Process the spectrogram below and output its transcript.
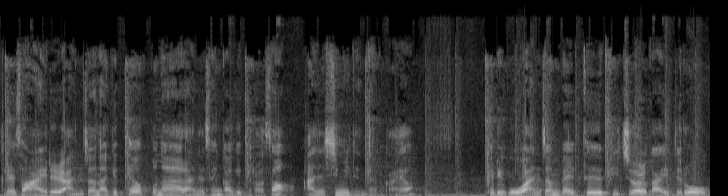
그래서 아이를 안전하게 태웠구나 라는 생각이 들어서 안심이 된달까요? 그리고 안전벨트 비주얼 가이드로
